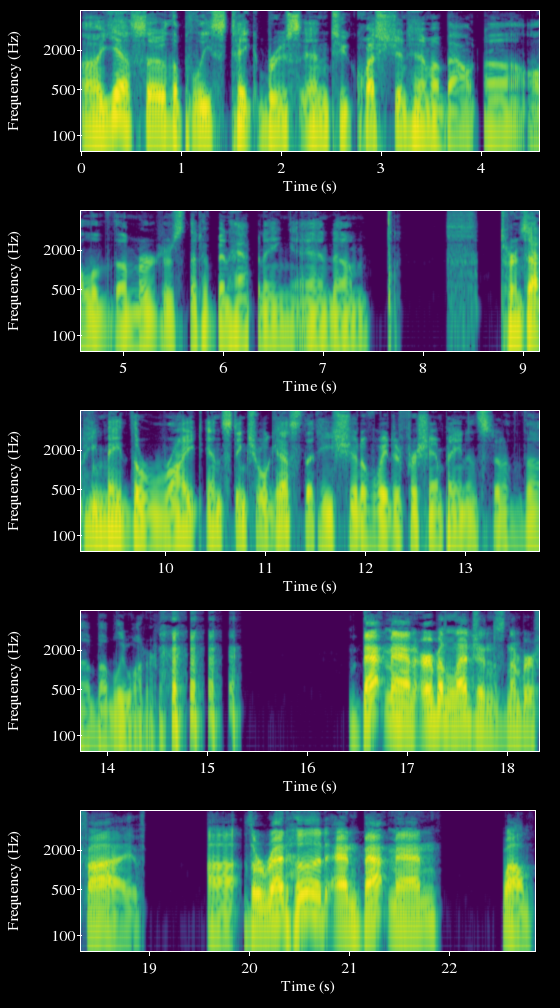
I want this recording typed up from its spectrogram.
Uh, yeah, so the police take Bruce in to question him about uh, all of the murders that have been happening, and um, turns out he made the right instinctual guess that he should have waited for champagne instead of the bubbly water. Batman Urban Legends number five. Uh, the Red Hood and Batman, well,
